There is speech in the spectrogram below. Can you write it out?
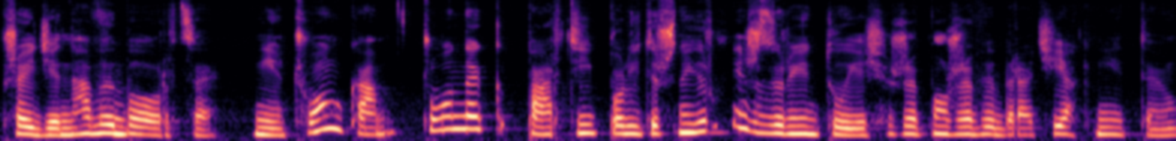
przejdzie na wyborcę, nie członka, członek partii politycznej również zorientuje się, że może wybrać jak nie tę,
